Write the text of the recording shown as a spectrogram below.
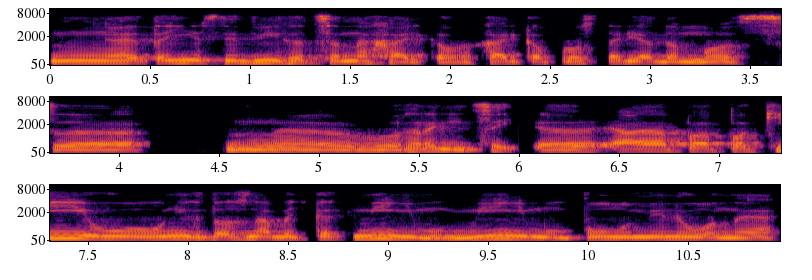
Это если двигаться на Харьков. Харьков просто рядом с э, э, границей. Э, А по, по Киеву у них должна быть как минимум, минимум полумиллионная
